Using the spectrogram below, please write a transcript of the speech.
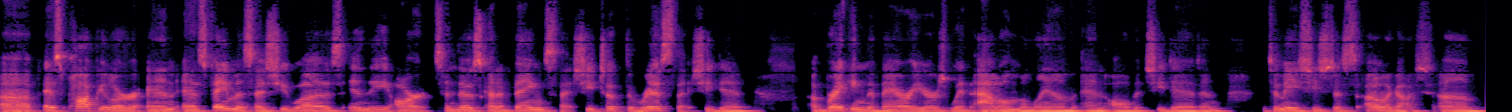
uh, as popular and as famous as she was in the arts and those kind of things, that she took the risk that she did of breaking the barriers with out on the limb and all that she did. And to me, she's just, oh my gosh. Um,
